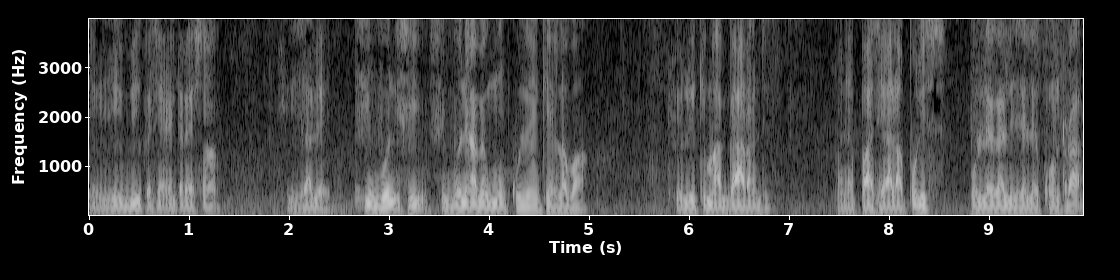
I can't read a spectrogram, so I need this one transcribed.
j'ai vu que c'est intéressant. Suis allé, je suis venu ici, je suis venu avec mon cousin qui est là-bas. C'est lui qui m'a garanti. On est passé à la police pour légaliser les contrats.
